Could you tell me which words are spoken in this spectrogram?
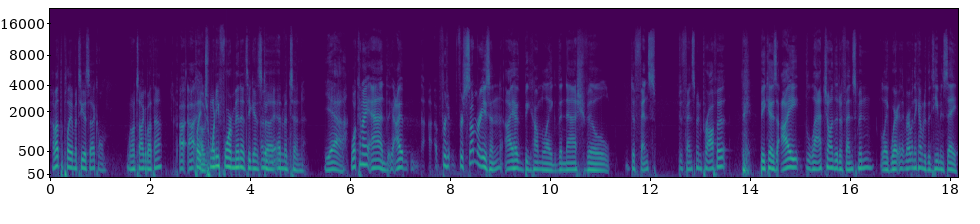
how about the play of Mattias Ekholm? Want to talk about that? I, I, Played would- 24 minutes against I mean- uh, Edmonton. Yeah. what can I add? I for for some reason I have become like the Nashville defense defenseman prophet because I latch on to defensemen like where right when they come to the team and say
